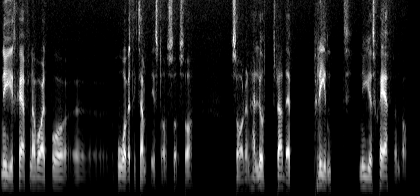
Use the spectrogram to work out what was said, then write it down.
nyhetschefen har varit på eh, Hovet exempelvis, då, så, så, den här luttrade print-nyhetschefen då.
